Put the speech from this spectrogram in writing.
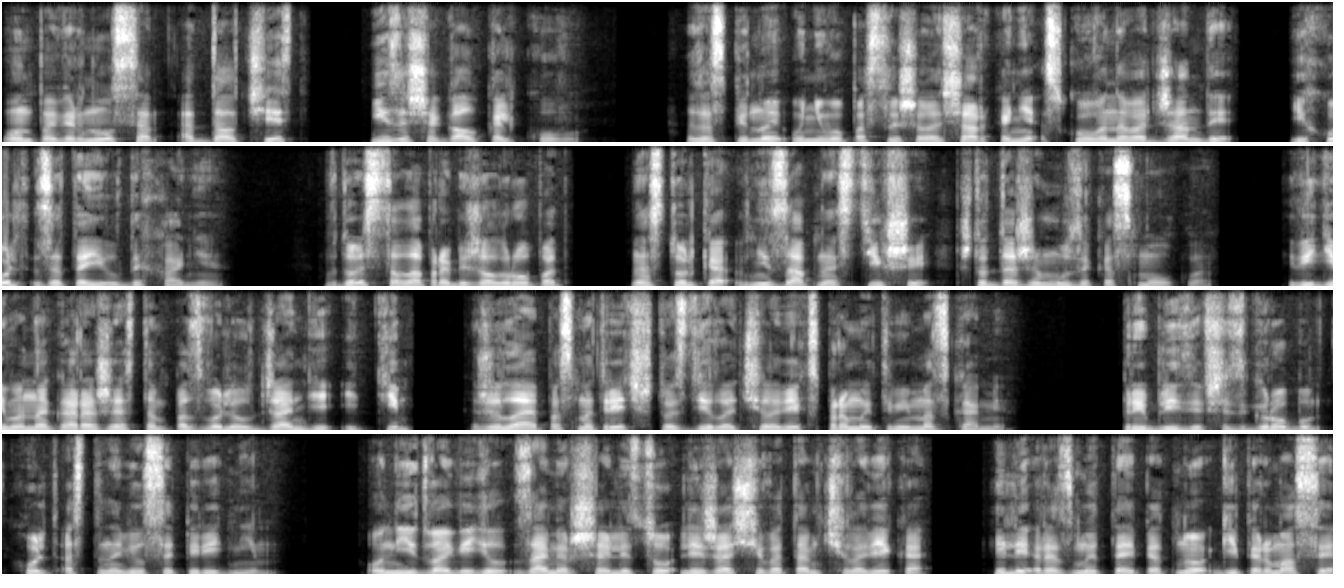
он повернулся, отдал честь и зашагал к Алькову. За спиной у него послышалось шарканье скованного джанды, и Хольт затаил дыхание. Вдоль стола пробежал ропот, настолько внезапно стихший, что даже музыка смолкла. Видимо, Нагара жестом позволил Джанди идти, желая посмотреть, что сделает человек с промытыми мозгами. Приблизившись к гробу, Хольт остановился перед ним. Он едва видел замершее лицо лежащего там человека или размытое пятно гипермассы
